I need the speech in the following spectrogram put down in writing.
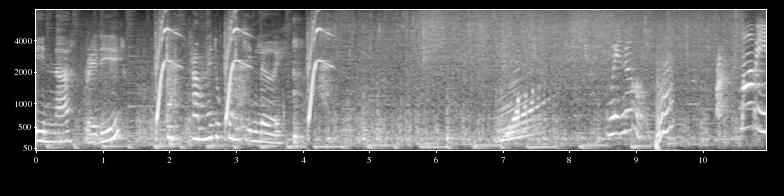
ลินนะ ready ทำให้ทุกคนกินเลย Wait, no. Mommy,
